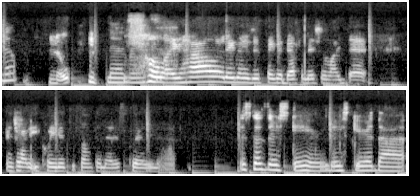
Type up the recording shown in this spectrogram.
Nope, Nope. never. So like, how are they gonna just take a definition like that and try to equate it to something that is clearly not? It's because they're scared. They're scared that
